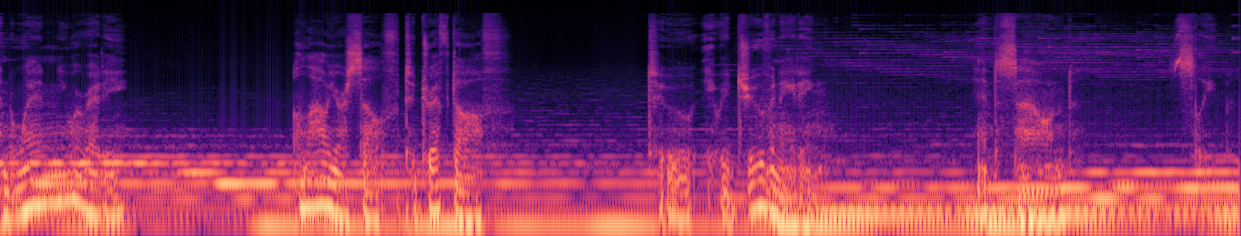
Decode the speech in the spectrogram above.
And when you are ready, allow yourself to drift off to a rejuvenating and sound sleep.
